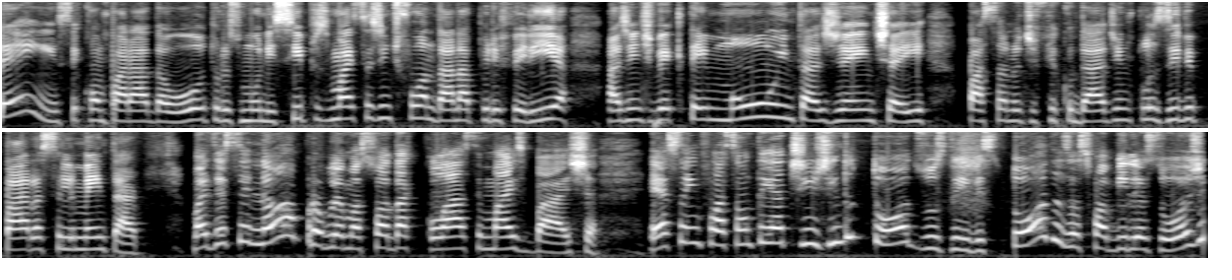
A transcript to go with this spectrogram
tem, se comparada a outros municípios, mas se a gente for andar na periferia, a gente vê que tem muita gente aí passando dificuldade, inclusive para se alimentar. Mas esse não é um problema só da classe mais baixa. Essa inflação tem atingido todos os níveis. Todas as famílias hoje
